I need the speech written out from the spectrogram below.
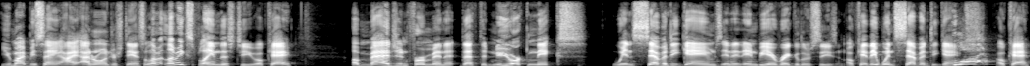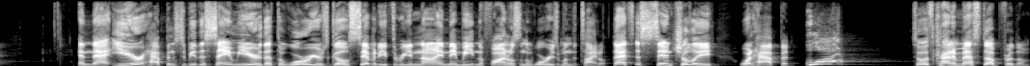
you might be saying, I, I don't understand. So let me, let me explain this to you, okay? Imagine for a minute that the New York Knicks win 70 games in an NBA regular season. Okay, they win 70 games. What? Okay? And that year happens to be the same year that the Warriors go 73 and 9. They meet in the finals and the Warriors win the title. That's essentially what happened. What? So it's kind of messed up for them.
